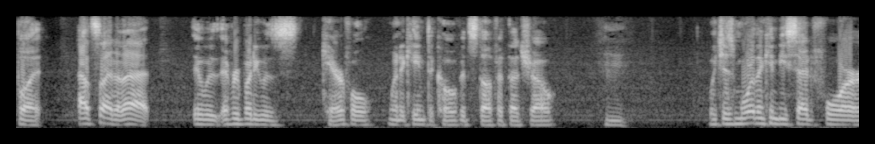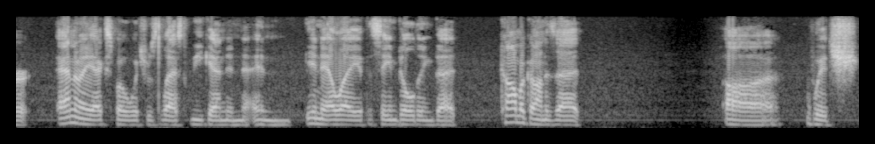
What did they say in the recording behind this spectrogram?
But outside of that, it was everybody was careful when it came to COVID stuff at that show. Hmm. Which is more than can be said for Anime Expo, which was last weekend in in, in LA at the same building that Comic Con is at, uh, which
